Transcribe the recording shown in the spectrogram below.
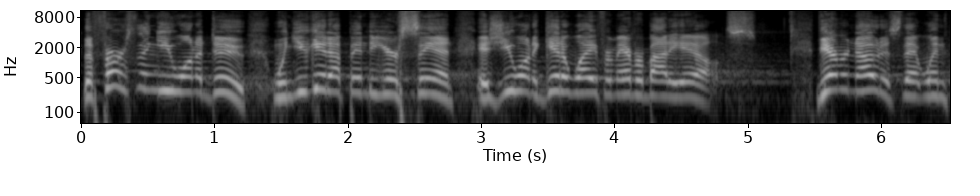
The first thing you want to do when you get up into your sin is you want to get away from everybody else. Have you ever noticed that when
